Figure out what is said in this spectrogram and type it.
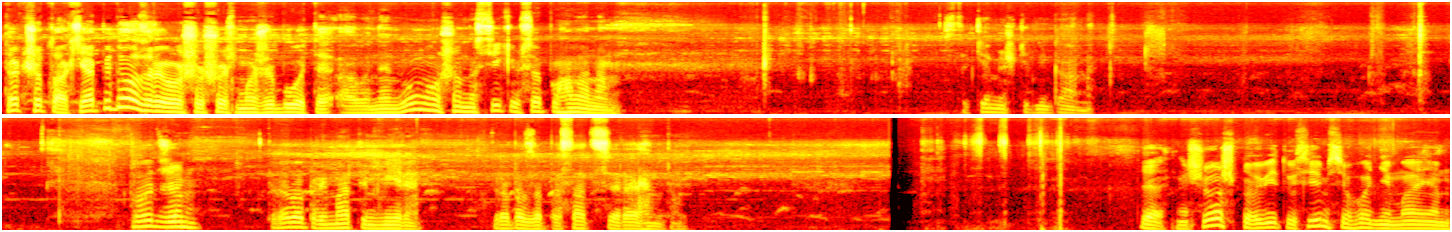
Так що так, я підозрював, що щось може бути, але не думав, що настільки все погано. З такими шкідниками. Отже, треба приймати міри. Треба записатися регентом. Так, ну що ж, привіт усім. Сьогодні маємо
